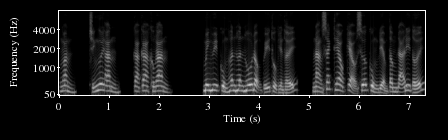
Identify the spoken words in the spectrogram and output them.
ngoan, chính ngươi ăn, ca ca không ăn. Minh Huy cùng hân hân hô động quý thuộc hiền thấy, nàng xách theo kẹo sữa cùng điểm tâm đã đi tới,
